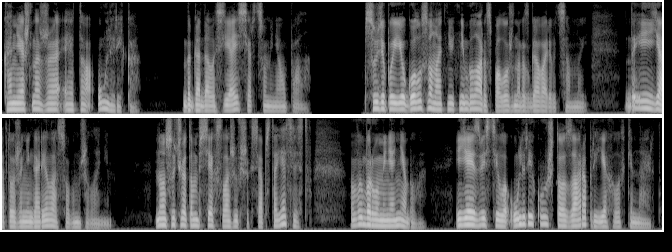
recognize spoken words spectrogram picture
«Конечно же, это Ульрика», — догадалась я, и сердце у меня упало. Судя по ее голосу, она отнюдь не была расположена разговаривать со мной — да и я тоже не горела особым желанием. но с учетом всех сложившихся обстоятельств выбора у меня не было, и я известила Ульрику, что Зара приехала в Кеннаерт.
